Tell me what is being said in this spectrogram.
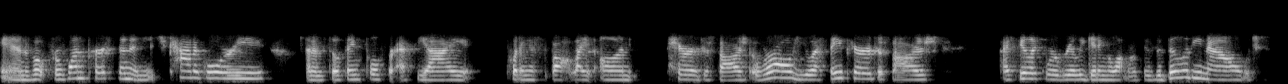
and vote for one person in each category. And I'm so thankful for FEI putting a spotlight on para dressage overall, USA para dressage. I feel like we're really getting a lot more visibility now, which is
